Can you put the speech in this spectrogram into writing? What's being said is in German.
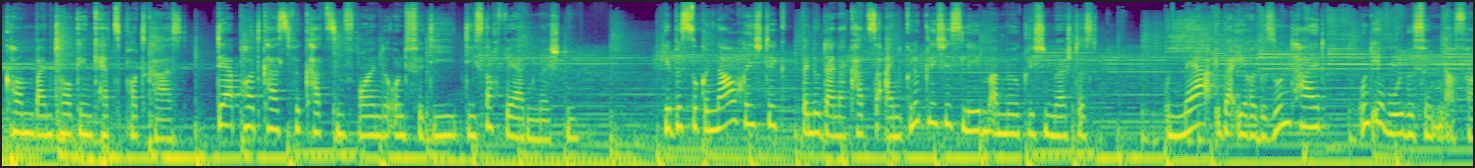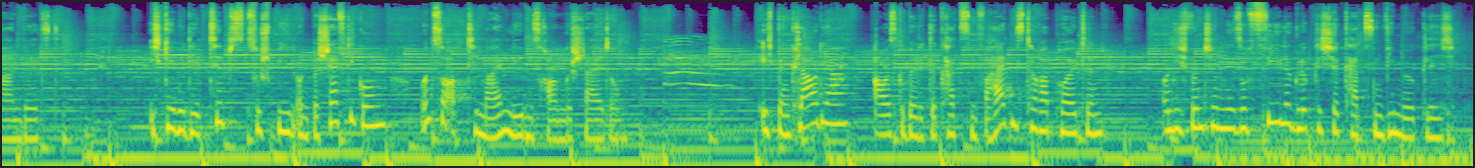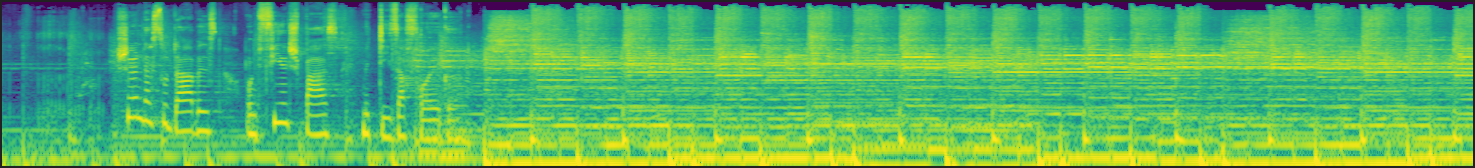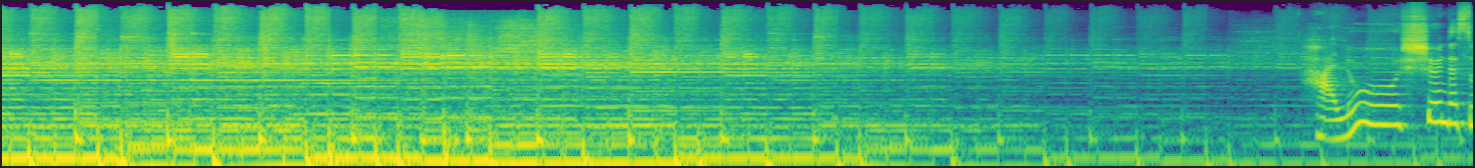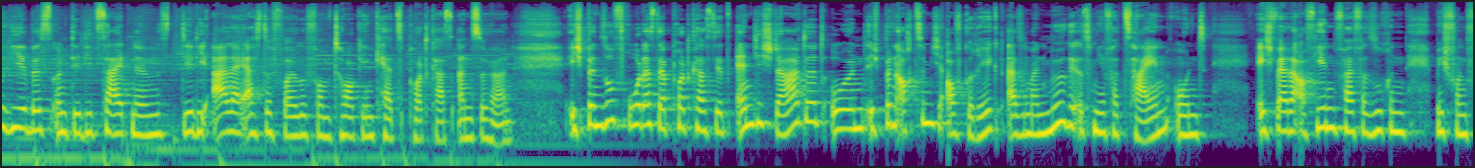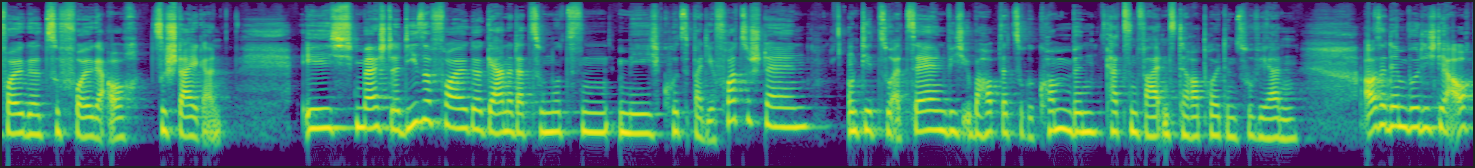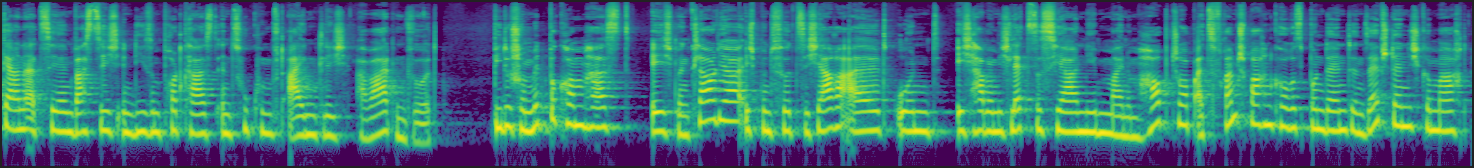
willkommen beim Talking Cats Podcast, der Podcast für Katzenfreunde und für die, die es noch werden möchten. Hier bist du genau richtig, wenn du deiner Katze ein glückliches Leben ermöglichen möchtest und mehr über ihre Gesundheit und ihr Wohlbefinden erfahren willst. Ich gebe dir Tipps zu Spiel und Beschäftigung und zur optimalen Lebensraumgestaltung. Ich bin Claudia, ausgebildete Katzenverhaltenstherapeutin und ich wünsche mir so viele glückliche Katzen wie möglich. Schön, dass du da bist und viel Spaß mit dieser Folge. Hallo, schön, dass du hier bist und dir die Zeit nimmst, dir die allererste Folge vom Talking Cats Podcast anzuhören. Ich bin so froh, dass der Podcast jetzt endlich startet und ich bin auch ziemlich aufgeregt. Also man möge es mir verzeihen und ich werde auf jeden Fall versuchen, mich von Folge zu Folge auch zu steigern. Ich möchte diese Folge gerne dazu nutzen, mich kurz bei dir vorzustellen und dir zu erzählen, wie ich überhaupt dazu gekommen bin, Katzenverhaltenstherapeutin zu werden. Außerdem würde ich dir auch gerne erzählen, was dich in diesem Podcast in Zukunft eigentlich erwarten wird. Wie du schon mitbekommen hast, ich bin Claudia, ich bin 40 Jahre alt und ich habe mich letztes Jahr neben meinem Hauptjob als Fremdsprachenkorrespondentin selbstständig gemacht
